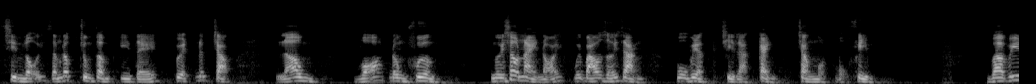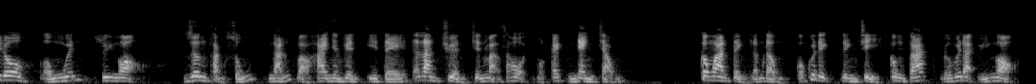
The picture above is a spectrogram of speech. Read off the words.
xin lỗi giám đốc trung tâm y tế huyện Đức Trọng là ông Võ Đông Phương. Người sau này nói với báo giới rằng vụ việc chỉ là cảnh trong một bộ phim. Và video của ông Nguyễn Duy Ngọ dương thẳng súng ngắn vào hai nhân viên y tế đã lan truyền trên mạng xã hội một cách nhanh chóng. Công an tỉnh Lâm Đồng có quyết định đình chỉ công tác đối với đại úy Ngọ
